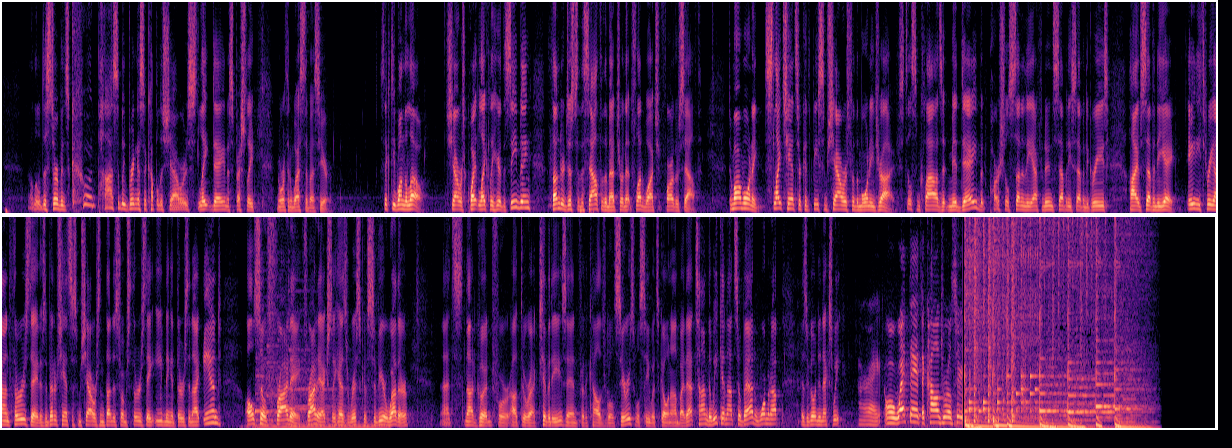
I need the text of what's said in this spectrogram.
A little disturbance could possibly bring us a couple of showers late day and especially north and west of us here. 61 the low. Showers quite likely here this evening. Thunder just to the south of the metro, and that flood watch farther south. Tomorrow morning, slight chance there could be some showers for the morning drive. Still some clouds at midday, but partial sun in the afternoon, 77 degrees, high of 78. 83 on Thursday. There's a better chance of some showers and thunderstorms Thursday evening and Thursday night, and also Friday. Friday actually has a risk of severe weather. That's not good for outdoor activities and for the College World Series. We'll see what's going on by that time. The weekend not so bad and warming up as we go into next week. All right. Well, wet day at the College World Series.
